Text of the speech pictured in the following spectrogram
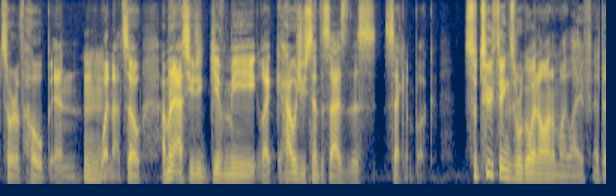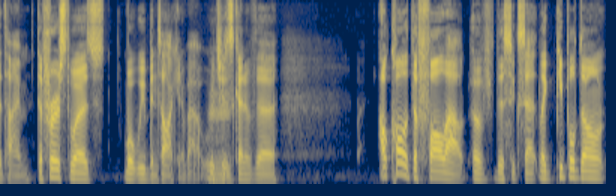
sort of hope and Mhm. whatnot. So I'm going to ask you to give me like, how would you synthesize this second book? So two things were going on in my life at the time. The first was what we've been talking about, which Mm-hmm. is kind of the I'll call it the fallout of the success. Like people don't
